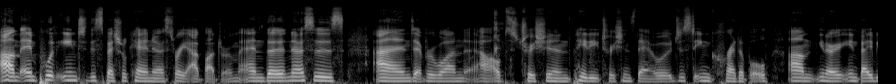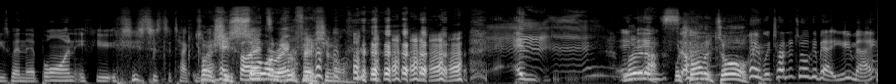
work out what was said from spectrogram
um, and put into the special care nursery at Buderim. And the nurses and everyone, our obstetrician and pediatricians there were just incredible. Um, you know, in babies when they're born, if you, she's just attacking So my she's headphones. so unprofessional. And- and- Luna, we're so- trying to talk. We're trying to talk about you, mate.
